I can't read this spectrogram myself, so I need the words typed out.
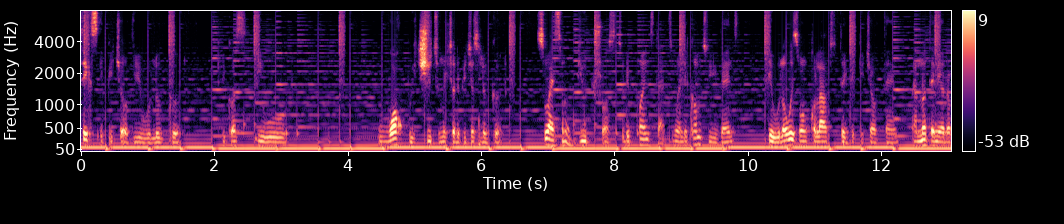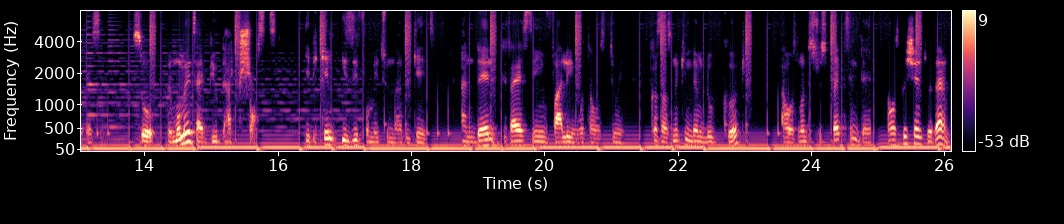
takes a picture of you, it will look good because he will work with you to make sure the pictures look good. So I sort of build trust to the point that when they come to events, they will always want call out to take a picture of them and not any other person. So the moment I built that trust, it became easy for me to navigate. And then did I seeing value in what I was doing because I was making them look good. I was not disrespecting them. I was patient with them.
